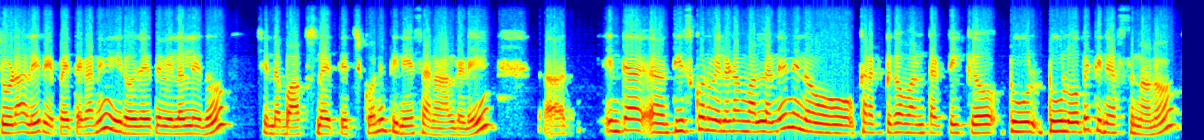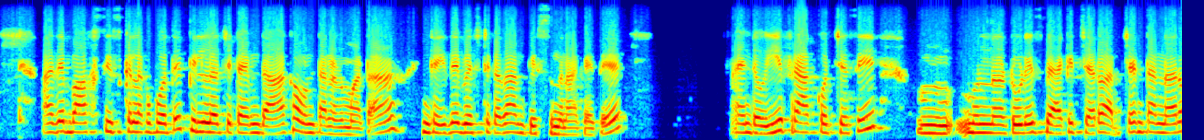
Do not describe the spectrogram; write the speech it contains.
చూడాలి రేపైతే కానీ ఈ రోజైతే అయితే వెళ్ళలేదు. చిన్న బాక్స్లో అయితే తెచ్చుకొని తినేసాను ఆల్రెడీ ఇంత తీసుకొని వెళ్ళడం వల్లనే నేను కరెక్ట్గా వన్ థర్టీకి టూ టూ లోపే తినేస్తున్నాను. అదే బాక్స్ తీసుకెళ్ళకపోతే పిల్లలు వచ్చే టైం దాకా ఉంటానన్నమాట. ఇంకా ఇదే బెస్ట్ కదా అనిపిస్తుంది నాకైతే. అండ్ ఈ ఫ్రాక్ వచ్చేసి మొన్న టూ డేస్ బ్యాక్ ఇచ్చారు. అర్జెంట్ అన్నారు.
